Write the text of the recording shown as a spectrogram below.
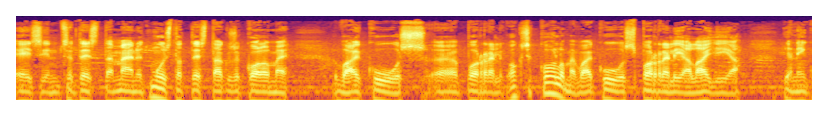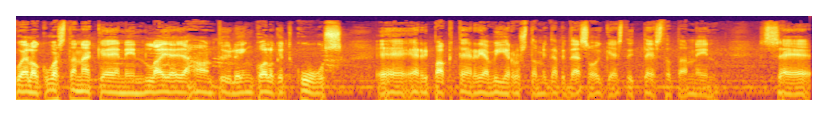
Ei siinä se testaa. Mä en nyt muista testaako se kolme vai kuusi porreli. Onko se kolme vai kuusi porrelia lajia? Ja niin kuin elokuvasta näkee, niin lajeja on tyyliin 36 eri bakteeria virusta, mitä pitäisi oikeasti testata, niin se,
